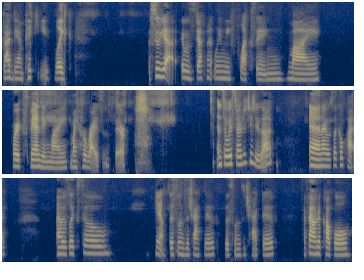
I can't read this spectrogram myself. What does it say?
goddamn picky. Like so yeah, it was definitely me flexing my or expanding my my horizons there. And so I started to do that. And I was like, okay. I was like, so, you know, this one's attractive. This one's attractive. I found a couple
